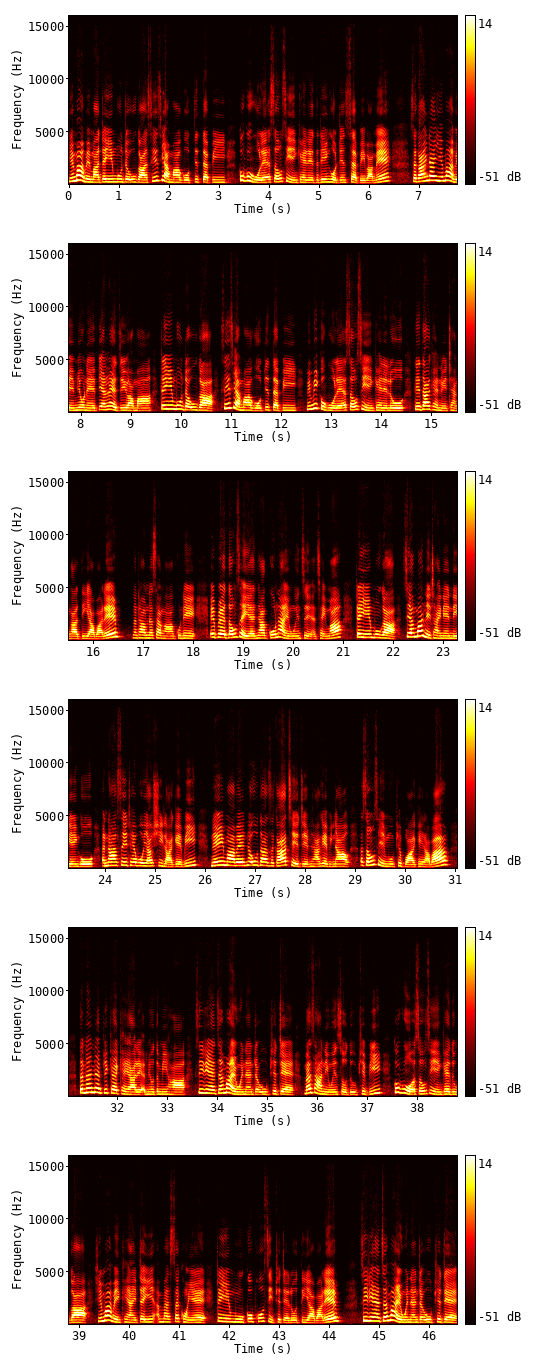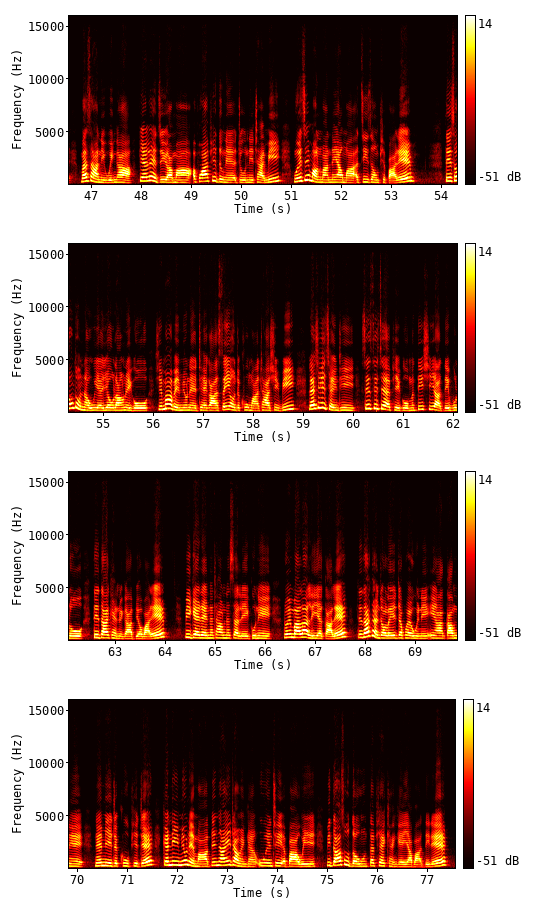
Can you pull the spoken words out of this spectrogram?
ရင်းမပင်မှာတရင်မှုတဦးကဆေးဆရာမကိုပြစ်တက်ပြီးကိုကူကိုလည်းအဆုံးစီရင်ခဲ့တဲ့သတင်းကိုတင်ဆက်ပေးပါမယ်။စကိုင်းတိုင်းရင်းမပင်မြို့နယ်ပြန်လဲကျေးရွာမှာတရင်မှုတဦးကဆေးဆရာမကိုပြစ်တက်ပြီးမိမိကိုယ်ကိုလည်းအဆုံးစီရင်ခဲ့တယ်လို့ဒေသခံတွေထံကသိရပါဗျ။ 2025ခုနှစ်ဧပြီ30ရက်ည9:00နာရီဝန်းကျင်အချိန်မှာတရင်မှုကဆီယမနေထိုင်တဲ့နေအိမ်ကိုအနာဆေးထဲဖို့ရောက်ရှိလာခဲ့ပြီးနေအိမ်မှာပဲနှစ်ဦးသားစကားအခြေအတင်များခဲ့ပြီးနောက်အဆုံးစီရင်မှုဖြစ်ပွားခဲ့တာပါတနက်နဲ့ပြစ်ခတ်ခံရတဲ့အမျိုးသမီးဟာစီရီယံကျမ်းမာရေးဝန်ထမ်းတဦးဖြစ်တဲ့မတ်စာနေဝင်းဆိုသူဖြစ်ပြီးကိုကိုကိုအဆုံးစီရင်ခဲ့သူကရင်းမပင်ခရိုင်တရင်အမှတ်ဆက်ခွန်ရဲ့တရင်မူကိုဖိုးစီဖြစ်တယ်လို့သိရပါဗျ။စီရီယံကျမ်းမာရေးဝန်ထမ်းတဦးဖြစ်တဲ့မတ်စာနေဝင်းကပြန်လဲကြေးရွာမှာအဖွားဖြစ်သူနဲ့အတူနေထိုင်ပြီးငွေချင်းမောင်နှမနှစ်ယောက်မှာအကြီးဆုံးဖြစ်ပါတယ်။တေဆုံးသူနှစ်ဦးရဲ့ရုပ်လောင်းတွေကိုရမပင်မြို့နယ်ထဲကစိတ်ယုံတစ်ခုမှထားရှိပြီးလက်ရှိအချိန်ထိစစ်စစ်ချက်အဖြေကိုမသိရှိရသေးဘူးလို့ဒေသခံတွေကပြောပါတယ်။ ပြီးခဲ့တဲ့2024ခုနှစ်နိုဝင်ဘာလ၄ရက်ကလည်းဒေသခံတော်လေးတပ်ဖွဲ့ဝင်တွေအင်အားကောင်းတဲ့နယ်မြေတစ်ခုဖြစ်တဲ့ကဏီမြို့နယ်မှာပညာရေးတာဝန်ခံဦးဝင်းထေးအပါအဝင်မိသားစု၃ဦးတပ်ဖြတ်ခံခဲ့ရပါသေးတယ်။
